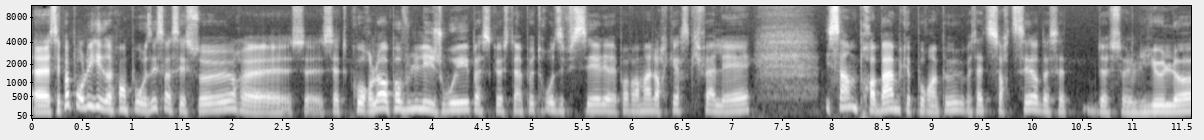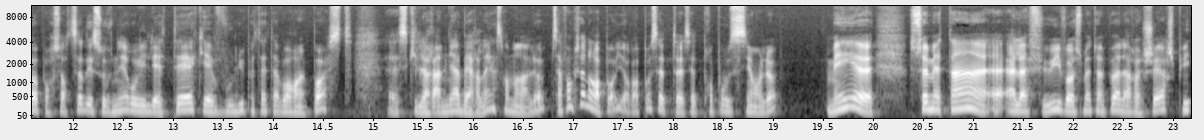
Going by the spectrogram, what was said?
Euh, c'est pas pour lui qu'il a composé, ça, c'est sûr. Euh, cette cour-là n'a pas voulu les jouer parce que c'était un peu trop difficile. Il n'y avait pas vraiment l'orchestre qu'il fallait. Il semble probable que pour un peu peut-être sortir de, ce lieu-là, pour sortir des souvenirs où il était, qu'il ait voulu peut-être avoir un poste, euh, ce qui l'a ramené à Berlin à ce moment-là. Ça ne fonctionnera pas. Il n'y aura pas cette proposition-là. Mais euh, se mettant à, l'affût, il va se mettre un peu à la recherche, puis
